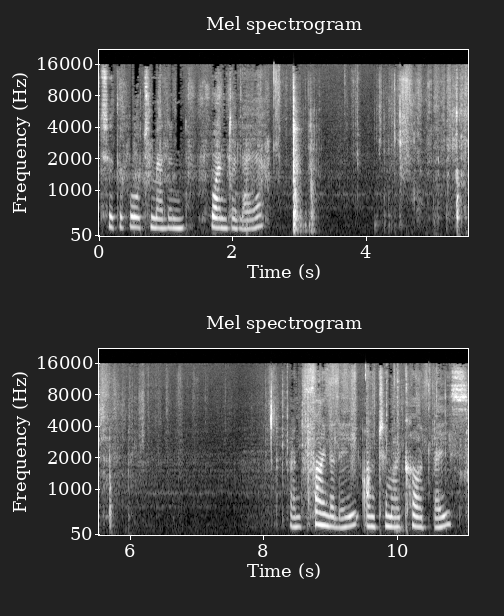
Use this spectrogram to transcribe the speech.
to the watermelon wonder layer. And finally onto my card base.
